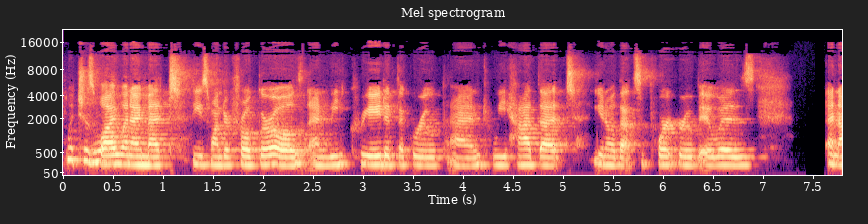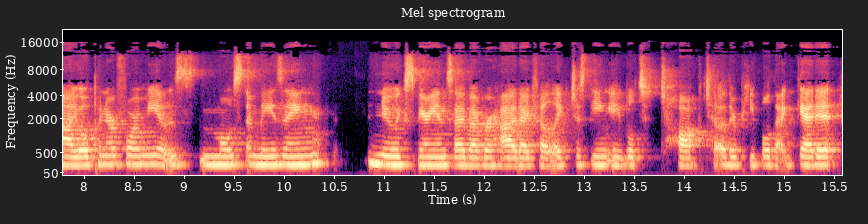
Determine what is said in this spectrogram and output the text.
which is why when I met these wonderful girls and we created the group and we had that, you know, that support group, it was an eye opener for me. It was most amazing new experience I've ever had. I felt like just being able to talk to other people that get it,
